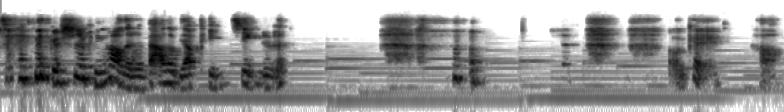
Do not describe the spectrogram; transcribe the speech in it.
在那个视频号的人，大家都比较平静，是不是？OK，好，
